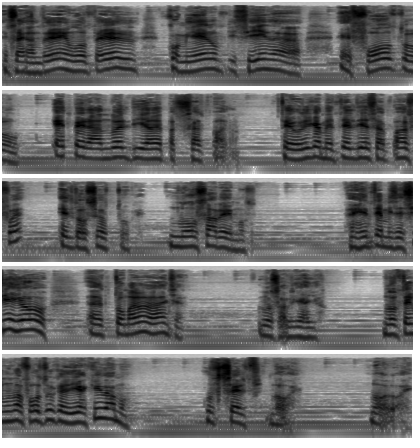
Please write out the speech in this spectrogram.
en San Andrés, en un hotel. Comieron, piscina, eh, fotos, esperando el día de zarpar. Teóricamente el día de zarpar fue el 12 de octubre. No sabemos. Hay gente me dice, sí, yo eh, tomaron la lancha. Lo sabría yo. No tengo una foto que diga aquí vamos. Un selfie. No hay. No lo hay.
